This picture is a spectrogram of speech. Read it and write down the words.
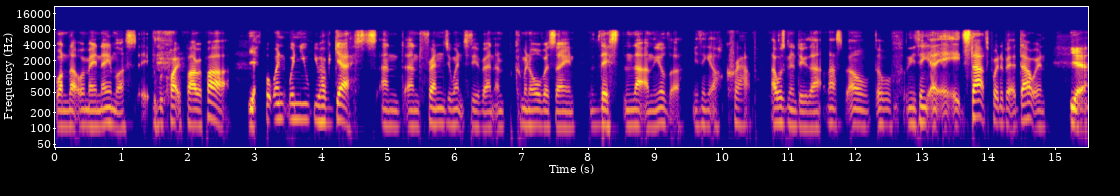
one that remain nameless, it, we're quite far apart. Yeah. But when when you you have guests and and friends who went to the event and coming over saying this and that and the other, you're thinking, oh crap, I was going to do that. That's oh oh. And you think it, it starts putting a bit of doubt in Yeah.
